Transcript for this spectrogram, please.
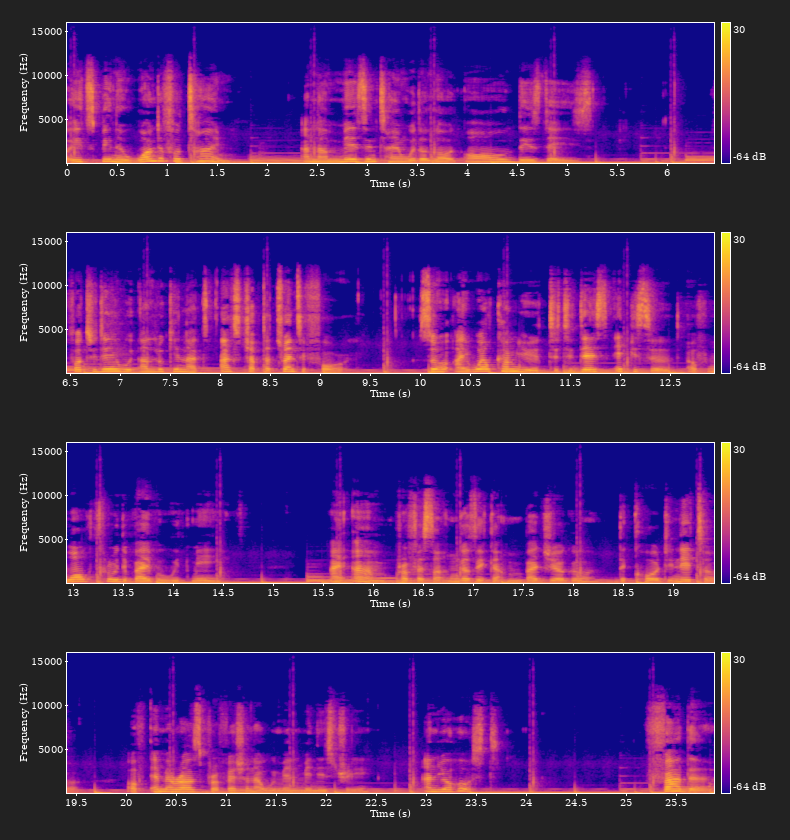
it's been a wonderful time, an amazing time with the Lord all these days. For today, we are looking at Acts chapter 24. So I welcome you to today's episode of Walk Through the Bible with me. I am Professor Ngazika Mbajiogo, the coordinator of Emerald's Professional Women Ministry, and your host. Father,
